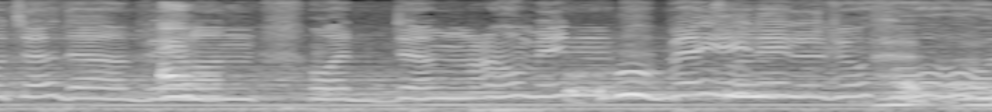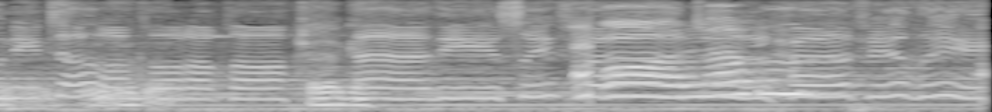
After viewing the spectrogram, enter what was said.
متدبرا والدمع من بين الجفون ترقرقا هذه صفات الحافظين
